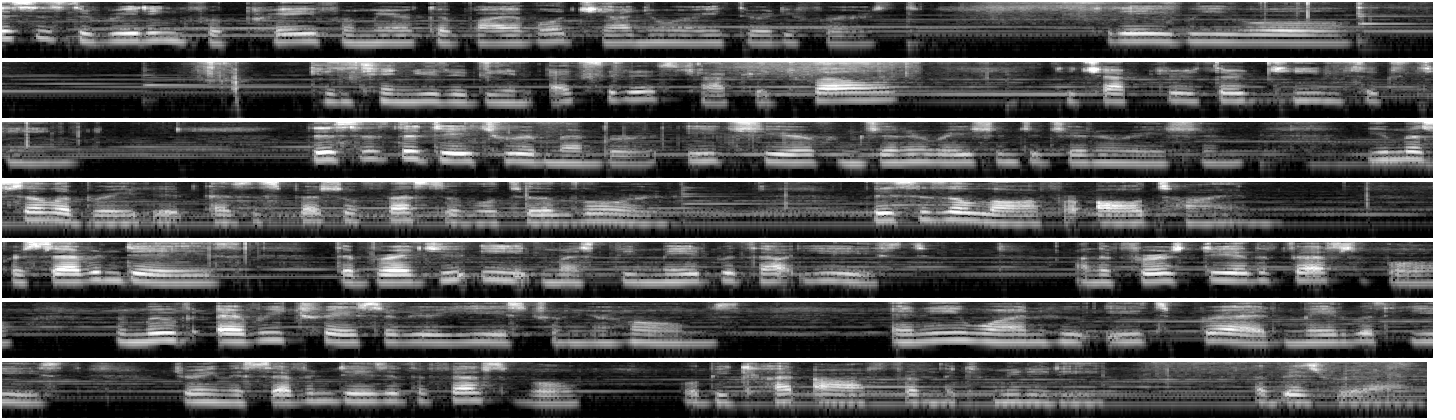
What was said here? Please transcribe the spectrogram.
This is the reading for Pray for America Bible, January 31st. Today we will continue to be in Exodus chapter 12 to chapter 13, 16. This is the day to remember. Each year, from generation to generation, you must celebrate it as a special festival to the Lord. This is a law for all time. For seven days, the bread you eat must be made without yeast. On the first day of the festival, remove every trace of your yeast from your homes Anyone who eats bread made with yeast during the seven days of the festival will be cut off from the community of Israel.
